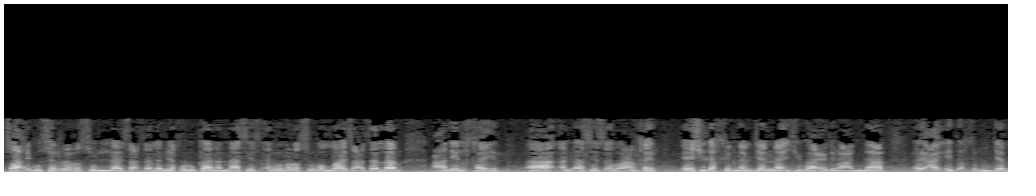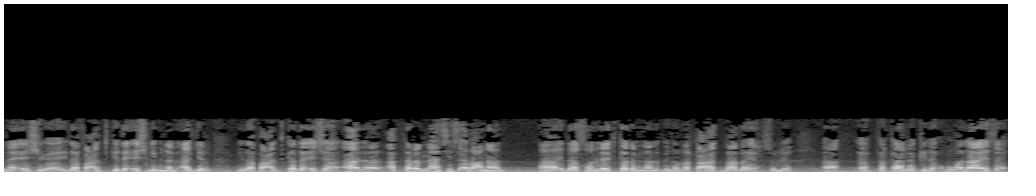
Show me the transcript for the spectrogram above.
صاحب سر رسول الله صلى الله عليه وسلم يقول كان الناس يسألون رسول الله صلى الله عليه وسلم عن الخير. ها؟ الناس يسألون عن الخير. إيش يدخلنا الجنة؟ إيش يباعدنا عن النار؟ يدخلنا الجنة؟ إيش إذا فعلت كذا إيش لي من الأجر؟ إذا فعلت كذا إيش هذا أكثر الناس يسالوا عن هذا. ها؟ إذا صليت كذا من من الركعات ماذا يحصل لي؟ ها؟ فكان كذا. هو لا يسأل.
